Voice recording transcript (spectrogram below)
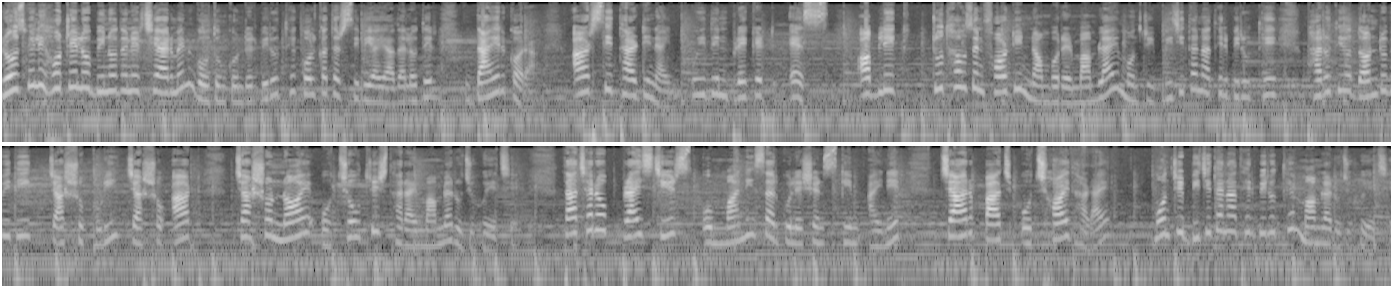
রোজভ্যালি হোটেল ও বিনোদনের চেয়ারম্যান গৌতম কুণ্ডের বিরুদ্ধে কলকাতার সিবিআই আদালতের দায়ের করা RC thirty nine within bracket S oblique two নম্বরের মামলায় মন্ত্রী বিজিতা নাথের বিরুদ্ধে ভারতীয় দণ্ডবিধি চারশো কুড়ি, চারশো আট চারশো নয় ও চৌত্রিশ ধারায় মামলা রুজু হয়েছে। তাছাড়াও প্রাইস চিটস ও মানি সার্কুলেশন স্কিম আইনের চার, পাঁচ ও ছয় ধারায় মন্ত্রী বিজিতানাথের বিরুদ্ধে মামলা রুজু হয়েছে।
